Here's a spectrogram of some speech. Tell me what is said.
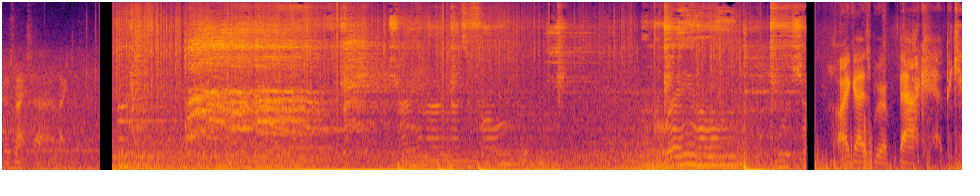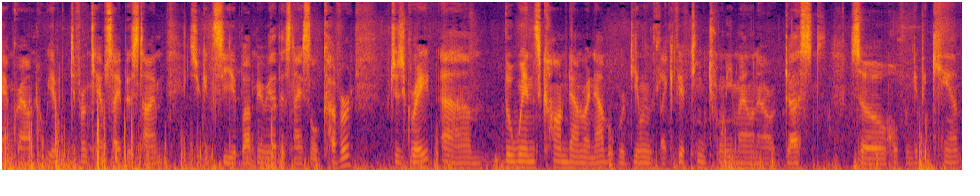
It was nice. I liked it. All right, guys, we are back at the campground. We have a different campsite this time. As you can see above me, we have this nice little cover, which is great. Um, the winds calm down right now, but we're dealing with like 15, 20 mile an hour gusts. So hopefully, we get the camp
